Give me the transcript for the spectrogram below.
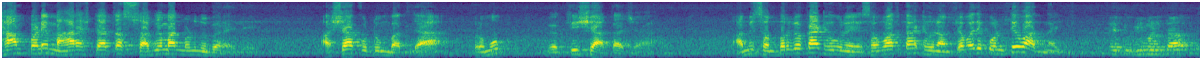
ठामपणे महाराष्ट्राचा स्वाभिमान म्हणून उभे राहिले. अशा कुटुंबातल्या प्रमुख व्यक्तीशी आताच्या आम्ही संपर्क का ठेवू नये संवाद का ठेवू नये आमच्यामध्ये कोणते वाद नाही ते तुम्ही म्हणता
